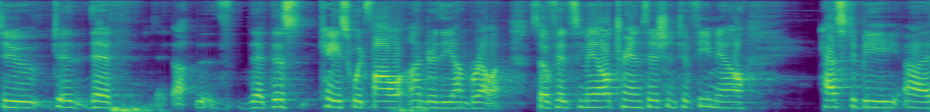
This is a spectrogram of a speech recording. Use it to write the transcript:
to, to, that, uh, that this case would fall under the umbrella. So if it's male transition to female, has to be uh,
